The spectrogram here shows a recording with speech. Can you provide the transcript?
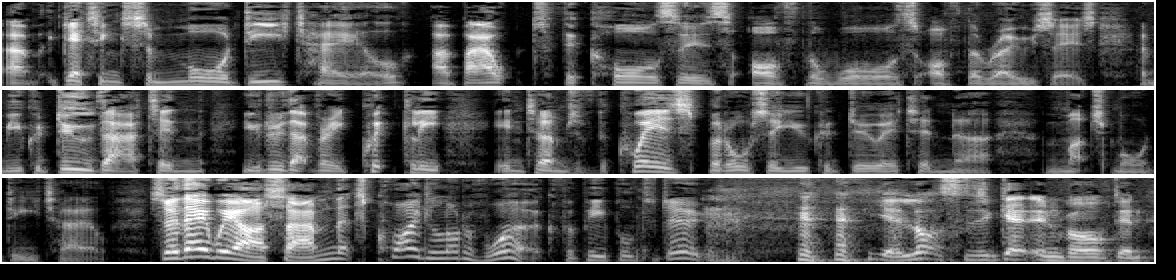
um, getting some more detail about the causes of the Wars of the Roses. And you could do that in, you could do that very quickly in terms of the quiz, but also you could do it in uh, much more detail. So there we are, Sam. That's quite a lot of work for people to do. yeah, lots to get involved in,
